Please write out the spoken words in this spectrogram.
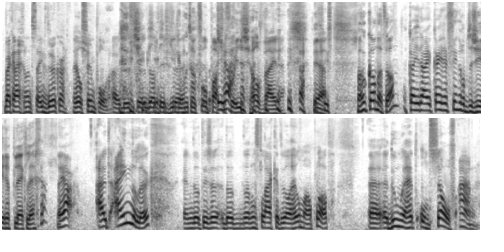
Wij krijgen het steeds drukker, heel simpel. Uh, dus, uh, dat is, Jullie moeten ook oppassen ja. voor jezelf bijna. ja. Maar hoe kan dat dan? Kan je, daar, kan je de vinger op de zere plek leggen? Nou ja, uiteindelijk, en dat is, dat, dan sla ik het wel helemaal plat... Uh, doen we het onszelf aan.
